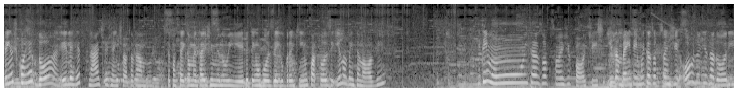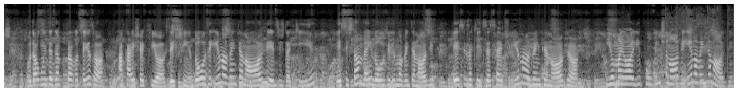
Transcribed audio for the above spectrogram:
Tem o escorredor. Ele é retrátil, gente, ó, tá vendo? Você consegue aumentar e diminuir ele. Tem um roseio branquinho, R$14,99. E tem muitas opções de potes e também tem muitas opções de organizadores. Vou dar alguns exemplos para vocês, ó. A caixa aqui, ó, cestinho, R$12,99 esses daqui. Esses também R$12,99. Esses aqui R$17,99, ó. E o maior ali por R$29,99.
